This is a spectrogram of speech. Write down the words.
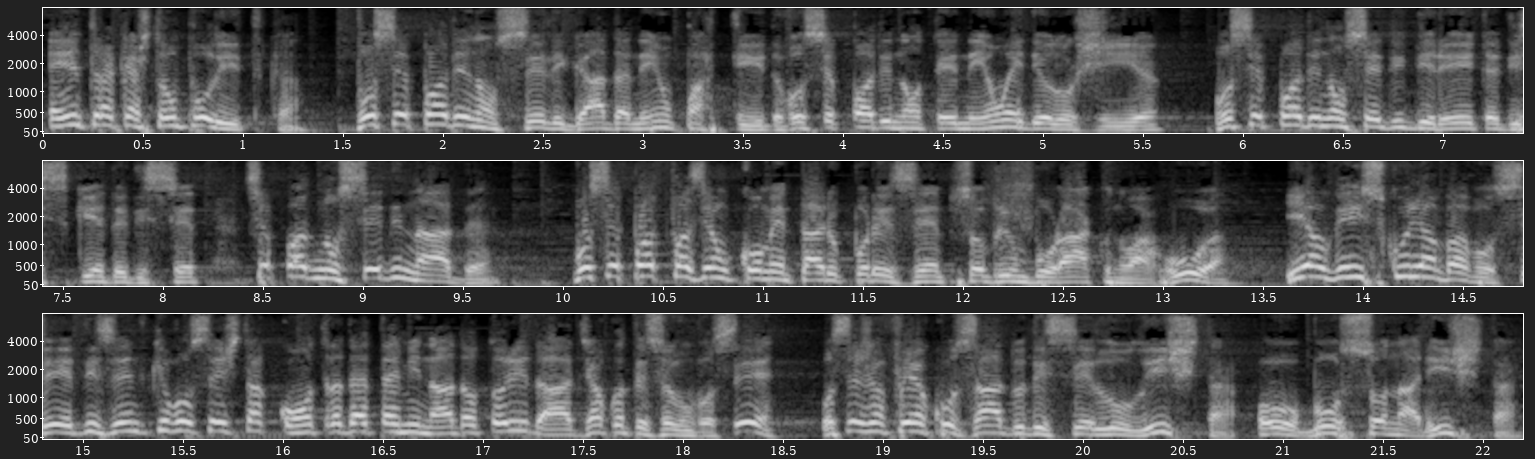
entra a questão política. Você pode não ser ligado a nenhum partido, você pode não ter nenhuma ideologia, você pode não ser de direita, de esquerda, de centro, você pode não ser de nada. Você pode fazer um comentário, por exemplo, sobre um buraco numa rua, e alguém esculhambar você dizendo que você está contra determinada autoridade. Já aconteceu com você? Você já foi acusado de ser lulista, ou bolsonarista,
